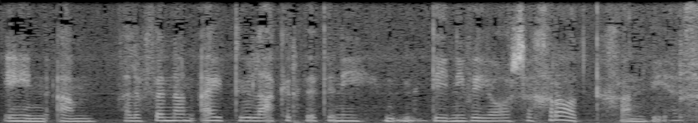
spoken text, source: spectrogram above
en um hulle vind dan uit hoe lekker dit in die die nuwe jaar se graad gaan wees.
